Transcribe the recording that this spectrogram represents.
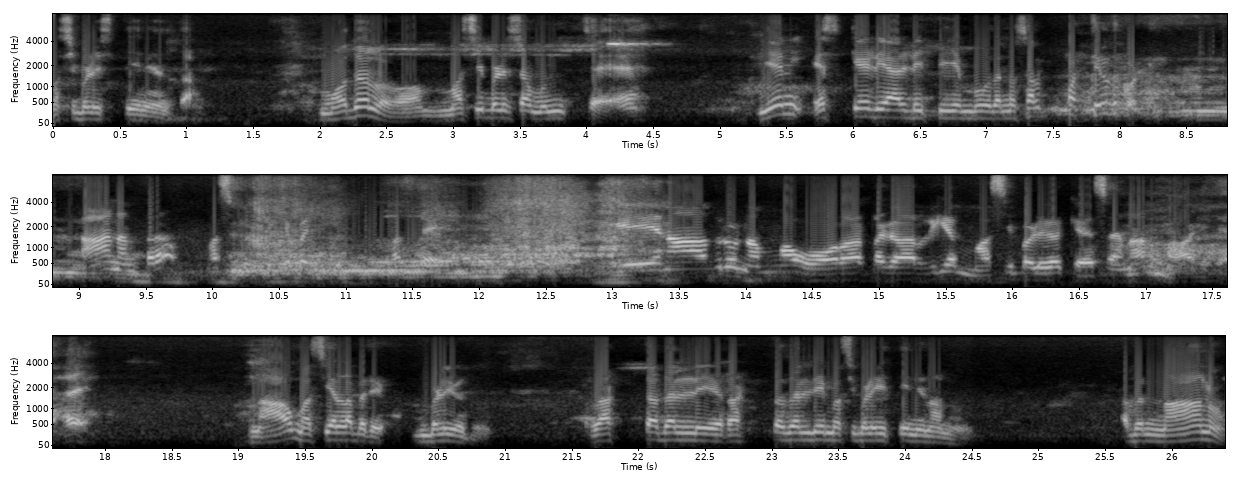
ಮಸಿ ಬೆಳೆಸ್ತೀನಿ ಅಂತ. ಮೊದಲು ಮಸಿ ಬೆಳೆಸೋ ಮುಂಚೆ ಏನು S K D R D P ಎಂಬುದನ್ನು ಸ್ವಲ್ಪ ತಿಳಿದುಕೊಳ್ಳಿ. ಆ ನಂತರ ಮಸಿ ಬೆಳೆಸಲಿಕ್ಕೆ ಬನ್ನಿ. ಮತ್ತೆ ಏನಾದರೂ ನಮ್ಮ ಹೋರಾಟಗಾರರಿಗೆ ಮಸಿ ಬೆಳೆಯುವ ಕೆಲಸ ನಾನು ಮಾಡಿದರೆ, ನಾವು ಮಸಿ ಎಲ್ಲ ಬೆಳೆ ಬೆಳೆಯೋದು ರಕ್ತದಲ್ಲಿ ರಕ್ತದಲ್ಲಿ ಮಸಿ ಬೆಳೆಯುತ್ತೀನಿ ನಾನು. ಅದನ್ನು ನಾನು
